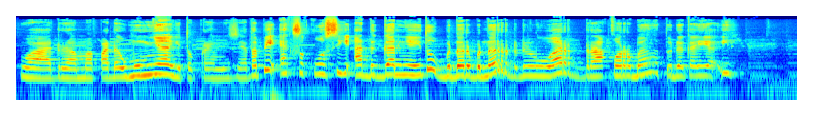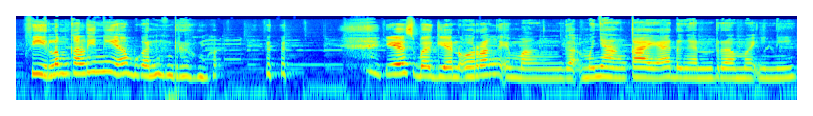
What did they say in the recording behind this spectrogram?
Wah drama pada umumnya gitu premisnya. Tapi eksekusi adegannya itu bener-bener di luar drakor banget. Udah kayak ih film kali ini ya bukan drama. ya sebagian orang emang nggak menyangka ya dengan drama ini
